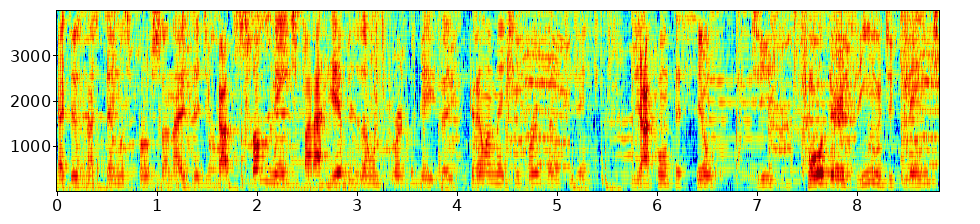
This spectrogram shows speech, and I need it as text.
E às vezes nós temos profissionais dedicados somente para a revisão de português. É extremamente importante, gente. Já aconteceu de folderzinho de cliente,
